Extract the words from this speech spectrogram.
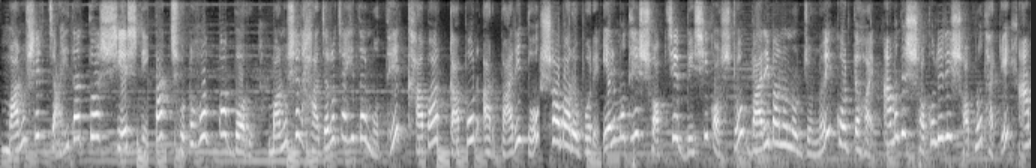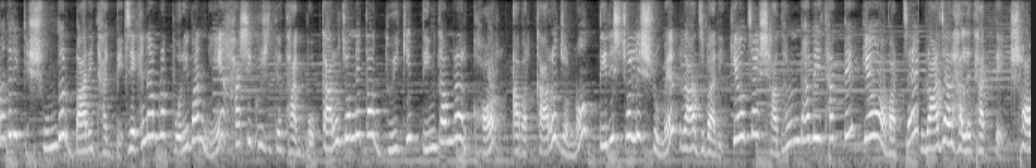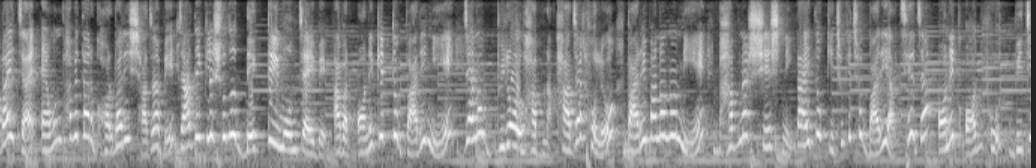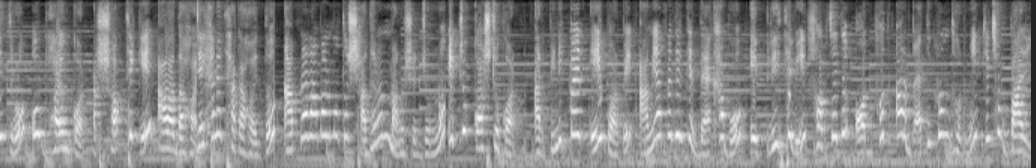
মানুষের চাহিদার তো আর শেষ নেই। তা ছোট হোক বা বড়, মানুষের হাজারো চাহিদার মধ্যে খাবার, কাপড় আর বাড়ি তো সবার উপরে। এর মধ্যে সবচেয়ে বেশি কষ্ট বাড়ি বানানোর জন্যই করতে হয়। আমাদের সকলেরই স্বপ্ন থাকে, আমাদের একটি সুন্দর বাড়ি থাকবে, যেখানে আমরা পরিবার নিয়ে হাসি খুশিতে থাকব। কারও জন্য তা দুই কি তিন কামরার ঘর, আবার কারও জন্য তিরিশ চল্লিশ রুমের রাজবাড়ি। কেউ চায় সাধারণভাবেই থাকতে, কেউ আবার চায় রাজার হালে থাকতে। সবাই চায় এমন ভাবে তার ঘরবাড়ি সাজাবে যা দেখলে শুধু দেখতেই মন চাইবে। আবার অনেকের তো বাড়ি নিয়ে যেন বিরল ভাবনা। হাজার হলেও বাড়ি বানানো নিয়ে ভাবনার শেষ নেই। তাই তো কিছু কিছু বাড়ি আছে যা অনেক অদ্ভুত, বিচিত্র ও ভয়ঙ্কর। আর সব থেকে আলাদা হয়, যেখানে থাকা হয়তো আপনার আমার মতো সাধারণ মানুষের জন্য একটু কষ্টকর। আর পিনিক পায়ের এই পর্বে আমি আপনাদেরকে দেখাবো এই পৃথিবীর সবচেয়ে অদ্ভুত আর ব্যতিক্রম ধর্মী কিছু বাড়ি।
